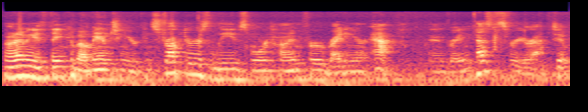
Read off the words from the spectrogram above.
not having to think about managing your constructors leaves more time for writing your app and writing tests for your app too.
